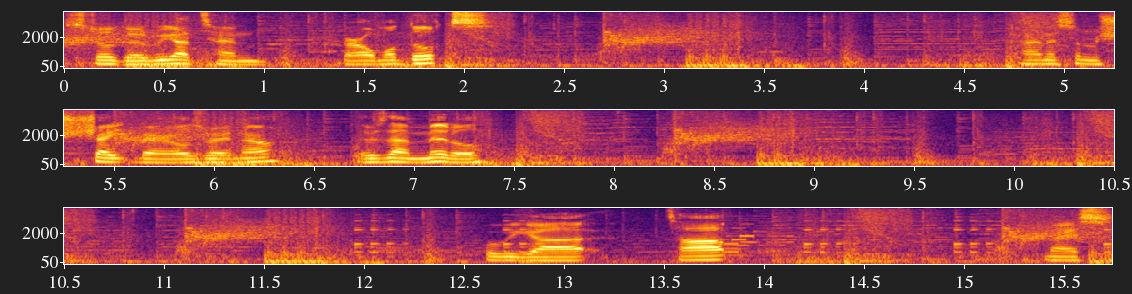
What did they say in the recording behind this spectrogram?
Still good. We got 10 barrel ducks. Kind of some shite barrels right now. There's that middle. What we got? Top. Nice.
